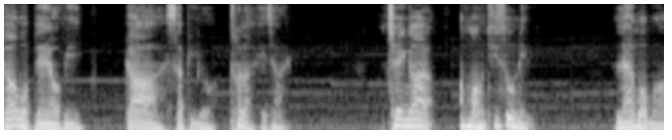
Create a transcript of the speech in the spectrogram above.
ကားပေါ်ပြန်ရောက်ပြီးကားဆက်ပြီးတော့ထွက်လာခဲ့ကြတယ်။အချိန်ကအမှောင်ကြီးစိုးနေပြီ။လမ်းပေါ်မှာ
